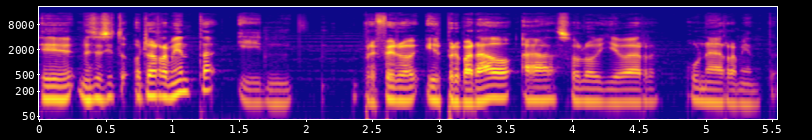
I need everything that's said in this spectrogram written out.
necesito otra herramienta y prefiero ir preparado a solo llevar una herramienta.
